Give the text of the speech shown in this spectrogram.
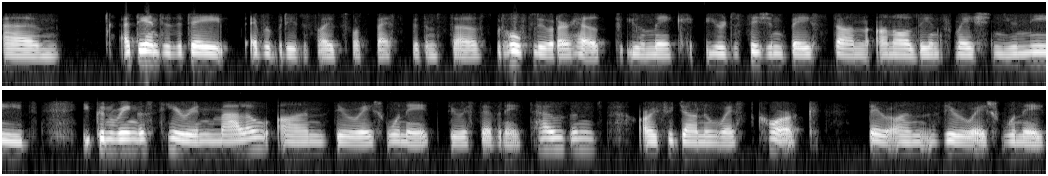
Um, at the end of the day, everybody decides what's best for themselves, but hopefully, with our help, you'll make your decision based on, on all the information you need. You can ring us here in Mallow on 0818 078000, or if you're down in West Cork, they're on 0818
